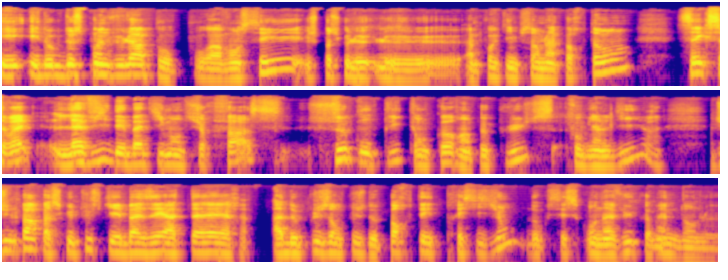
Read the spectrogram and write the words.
Et, donc, de ce point de vue-là, pour, pour avancer, je pense que le, un point qui me semble important, c'est que c'est vrai que la vie des bâtiments de surface se complique encore un peu plus, il faut bien le dire. D'une part, parce que tout ce qui est basé à terre a de plus en plus de portée de précision. Donc, c'est ce qu'on a vu quand même dans le,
